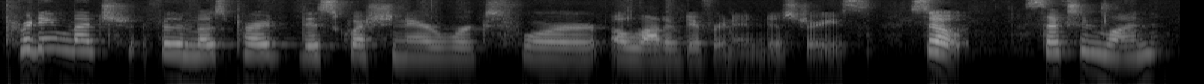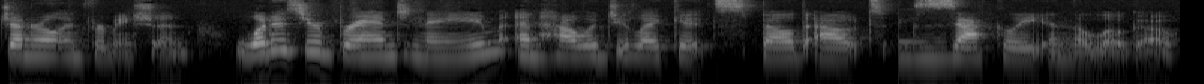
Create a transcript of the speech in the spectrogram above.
pretty much for the most part, this questionnaire works for a lot of different industries. So, Section 1 General Information. What is your brand name and how would you like it spelled out exactly in the logo?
